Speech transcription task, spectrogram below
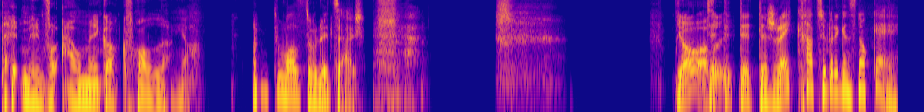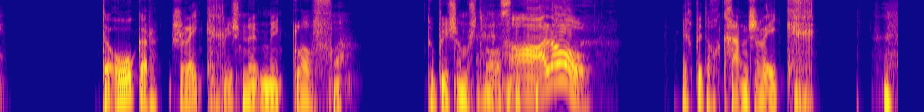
Der hat mir im Fall auch mega gefallen. Ja. Du, was du nicht sagst. Ja, also der, der, Schreck hat es übrigens noch gegeben. Der Oger, Schreck. du bist nicht mitgelaufen. Du bist am Straßen. Ah, hallo! Ich bin doch kein Schreck.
